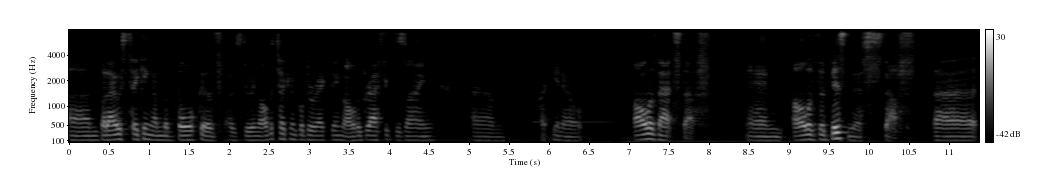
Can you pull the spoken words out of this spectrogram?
Um, but I was taking on the bulk of, I was doing all the technical directing, all the graphic design, um, uh, you know, all of that stuff and all of the business stuff, uh,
